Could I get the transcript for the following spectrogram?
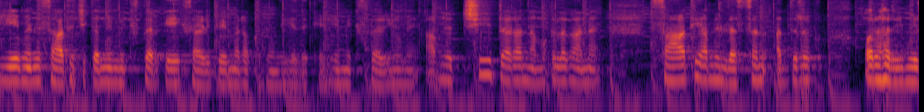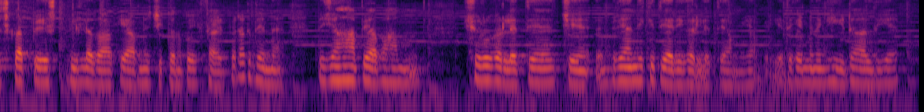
ये मैंने साथ ही चिकन में मिक्स करके एक साइड पे मैं रख दूँगी। ये देखें ये मिक्स कर रही हूँ मैं। आपने अच्छी तरह नमक लगाना है। साथ ही आपने लहसुन, अदरक और हरी मिर्च का पेस्ट भी लगा के आपने चिकन को एक साइड पर रख देना है। तो यहाँ पर अब हम शुरू कर लेते हैं। बिरयानी की तैयारी कर लेते हैं हम यहाँ पे। ये देखें मैंने घी डाल दिया है।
